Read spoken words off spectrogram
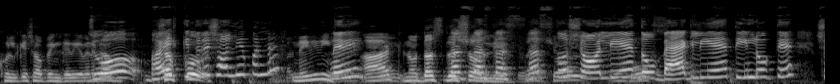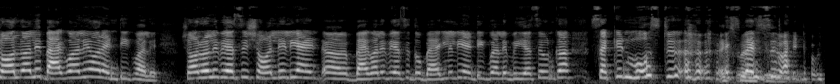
खुल के शॉपिंग करी है मैंने कहा, भाई कितने शॉल लिए अपन ने? नहीं नहीं नहीं। आठ नौ दस दस शॉल दस दस तो शॉल लिए दो बैग लिए हैं तीन लोग थे शॉल वाले बैग वाले और एंटीक वाले। शॉल वाले भैया से शॉल ले लिया बैग वाले भैया से दो बैग ले लिया एंटीक वाले भैया से उनका second most most expensive, expensive item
